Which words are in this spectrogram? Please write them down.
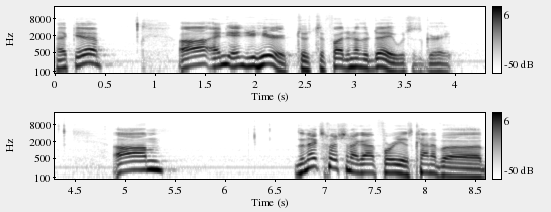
Heck yeah. Uh, and, and you're here to, to fight another day, which is great. Um, the next question I got for you is kind of a,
